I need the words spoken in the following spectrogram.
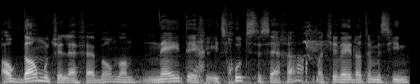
Ook dan moet je lef hebben om dan nee tegen Ja. iets goeds te zeggen. Want je weet dat er misschien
